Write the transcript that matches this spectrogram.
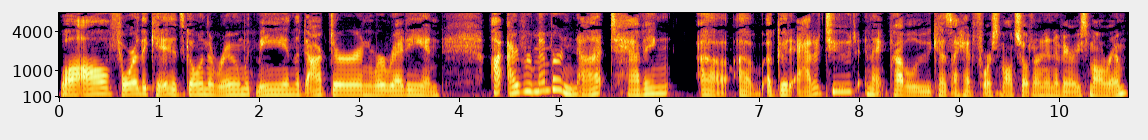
Well, all four of the kids go in the room with me and the doctor, and we're ready. And I, I remember not having a, a, a good attitude, and I, probably because I had four small children in a very small room.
